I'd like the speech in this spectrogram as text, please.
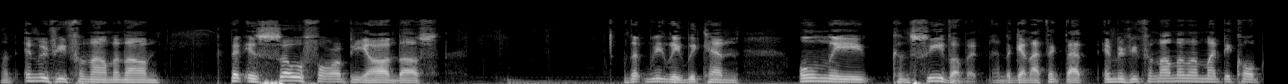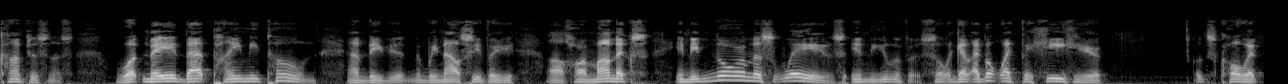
an energy phenomenon that is so far beyond us that really we can only conceive of it. And again, I think that energy phenomenon might be called consciousness what made that tiny tone? And the, we now see the uh, harmonics in enormous waves in the universe. So again, I don't like the he here. Let's call it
